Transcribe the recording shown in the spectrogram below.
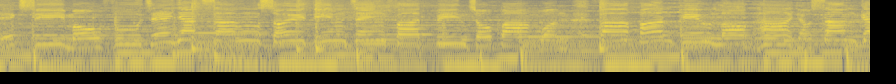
亦是无负这一生。水点蒸发变做白云，花瓣飘落下又生根，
